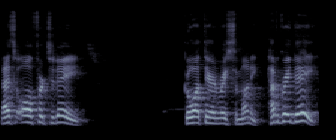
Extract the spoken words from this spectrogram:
That's all for today. Go out there and raise some money. Have a great day.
